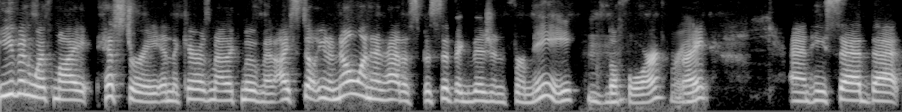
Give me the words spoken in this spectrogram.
Even with my history in the charismatic movement, I still, you know, no one had had a specific vision for me mm-hmm. before, right. right? And he said that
